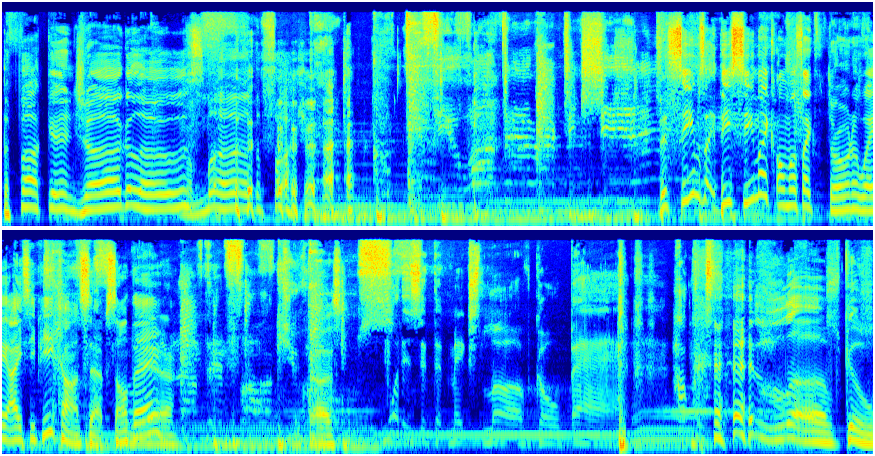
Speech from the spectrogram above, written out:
The fucking juggalos. Motherfucker. This seems like these seem like almost like thrown away ICP concepts, don't they? yeah. It does. What is it that makes love go bad? How can Love go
